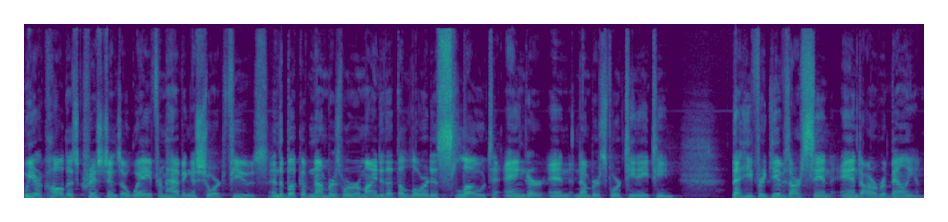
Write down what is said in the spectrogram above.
We are called as Christians away from having a short fuse. In the book of Numbers, we're reminded that the Lord is slow to anger in Numbers 14 18, that he forgives our sin and our rebellion.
